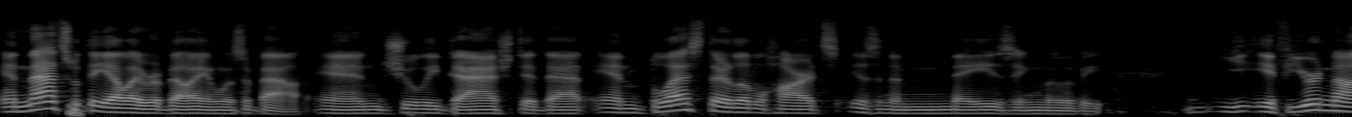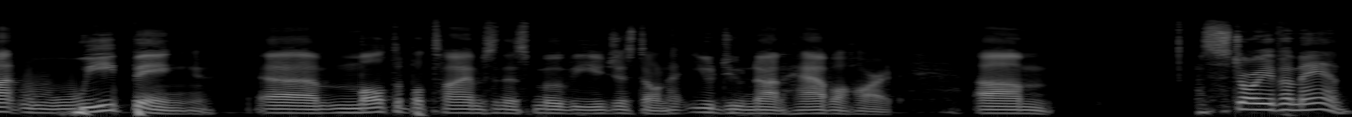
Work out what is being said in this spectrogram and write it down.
And that's what the LA Rebellion was about. And Julie Dash did that. And Bless Their Little Hearts is an amazing movie. If you're not weeping uh, multiple times in this movie, you just don't. You do not have a heart. Um, it's the story of a man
